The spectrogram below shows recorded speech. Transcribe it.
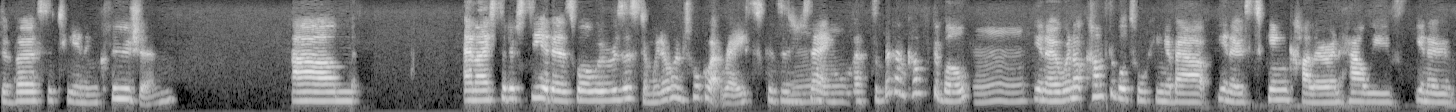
diversity and inclusion. Um, and I sort of see it as well, we're resistant. We don't want to talk about race because, as you're saying, well, that's a bit uncomfortable. Mm. You know, we're not comfortable talking about, you know, skin color and how we've, you know,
